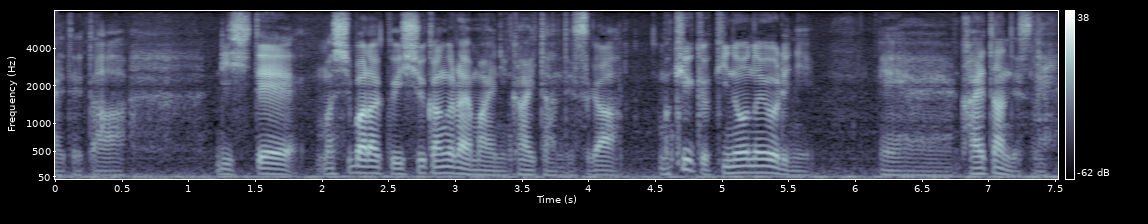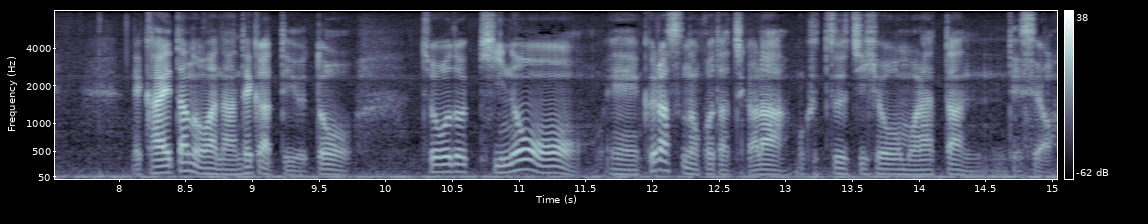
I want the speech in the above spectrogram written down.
えてたりして、まあ、しばらく1週間ぐらい前に書いたんですが、まあ、急遽昨日の夜に、えー、変えたんですね。で変えたのは何でかっていうとちょうど昨日、えー、クラスの子たちから僕通知表をもらったんですよ。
